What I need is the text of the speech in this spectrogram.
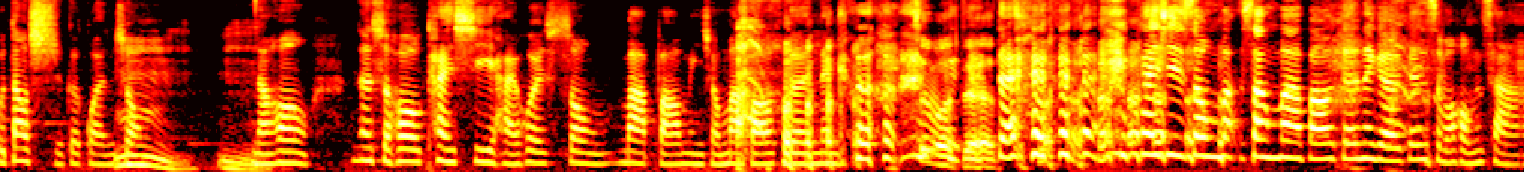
不到十个观众。嗯嗯。然后那时候看戏还会送骂包、明雄骂包跟那个 这么的 对，看戏送骂上骂包跟那个跟什么红茶，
